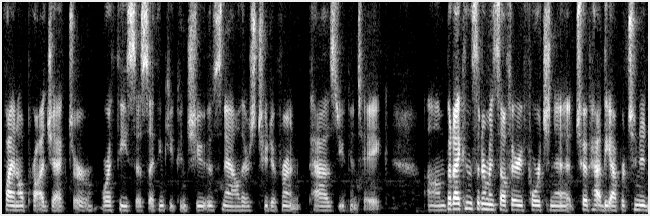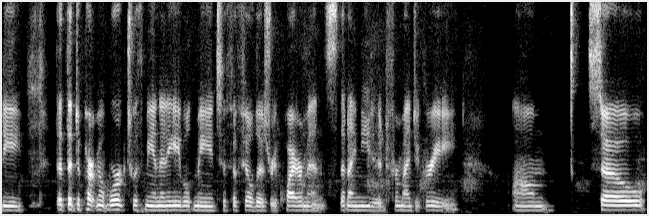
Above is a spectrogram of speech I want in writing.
final project or or thesis. I think you can choose now. There's two different paths you can take. Um, but I consider myself very fortunate to have had the opportunity that the department worked with me and enabled me to fulfill those requirements that I needed for my degree. Um, so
